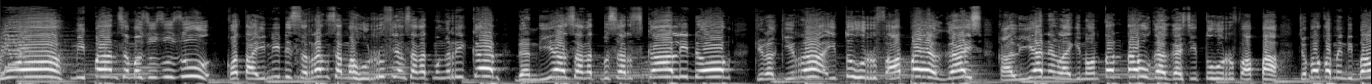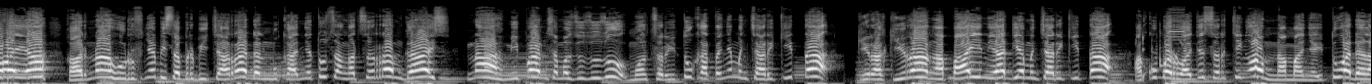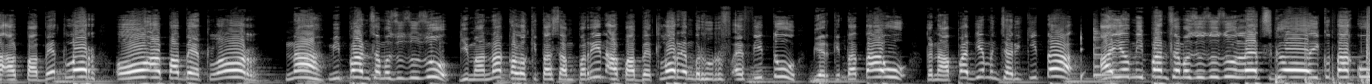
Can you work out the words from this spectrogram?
Wah, Mipan sama Zuzuzu, kota ini diserang sama huruf yang sangat mengerikan dan dia sangat besar sekali dong. Kira-kira itu huruf apa ya guys? Kalian yang lagi nonton tahu gak guys itu huruf apa? Coba komen di bawah ya, karena hurufnya bisa berbicara dan mukanya tuh sangat seram guys. Nah, Mipan sama Zuzuzu, monster itu katanya mencari kita. Kira-kira ngapain ya dia mencari kita? Aku baru aja searching om, namanya itu adalah alphabet lore. Oh, alphabet lore. Nah, Mipan sama Zuzuzu, gimana kalau kita samperin alphabet lore yang berhuruf F itu? Biar kita tahu kenapa dia mencari kita. Ayo Mipan sama Zuzuzu, let's go, ikut aku.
